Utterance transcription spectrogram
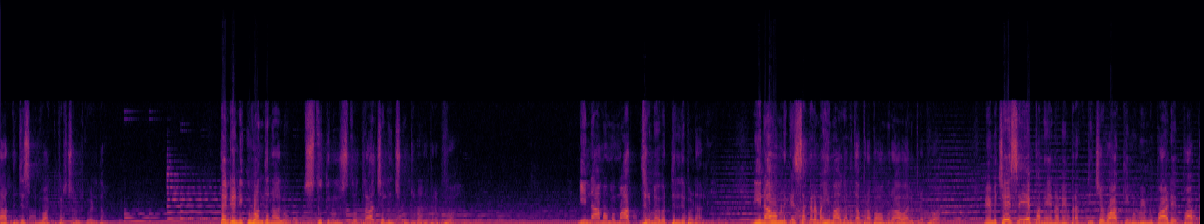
ప్రార్థన చేసుకుని వాక్యపరచనలకు వెళ్దాం. తండ్రి నీకు వందనాలు. స్థుతులు స్తోత్రాలు చెల్లించుకుంటున్నాను ప్రభువ. నీ నామము మాత్రమే వర్తిల్లబడాలి నీ నామమునికే సకల మహిమాగనత ప్రభావము రావాలి ప్రభువ. మేము చేసే ఏ పనైనా మేము ప్రకటించే వాక్యము మేము పాడే పాట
